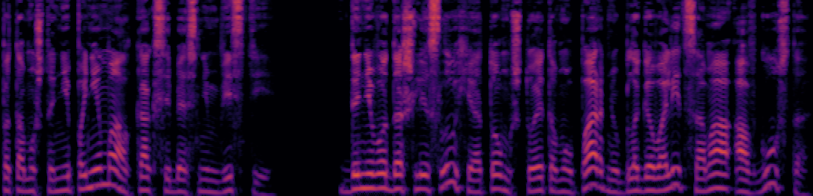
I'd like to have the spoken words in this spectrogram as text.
потому что не понимал, как себя с ним вести. До него дошли слухи о том, что этому парню благоволит сама Августа,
